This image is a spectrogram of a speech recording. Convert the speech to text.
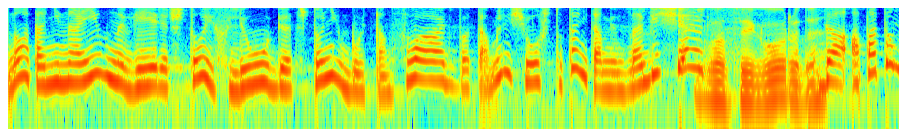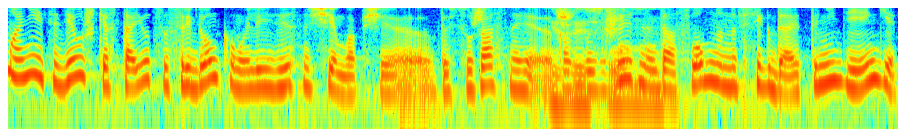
Но вот они наивно верят, что их любят, что у них будет там свадьба там, или еще что-то. Они там им обещают. Золотые горы, да? Да, а потом они, эти девушки, остаются с ребенком или известно с чем вообще. То есть ужасная И как бы, жизнь жизнь, сломана. да, сломана навсегда. Это не деньги.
